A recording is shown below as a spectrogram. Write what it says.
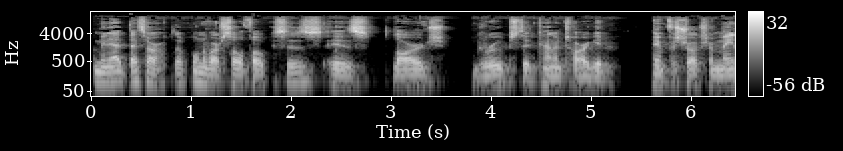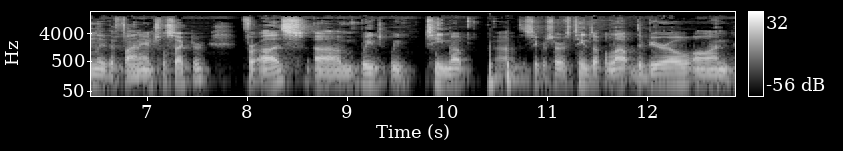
I mean, that, that's our that's one of our sole focuses is large groups that kind of target infrastructure, mainly the financial sector. For us, um, we we team up. Uh, the Secret Service teams up a lot with the bureau on.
